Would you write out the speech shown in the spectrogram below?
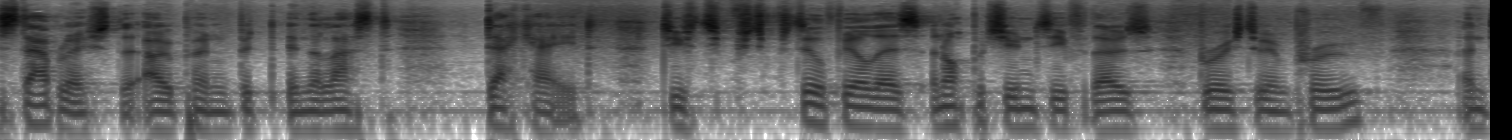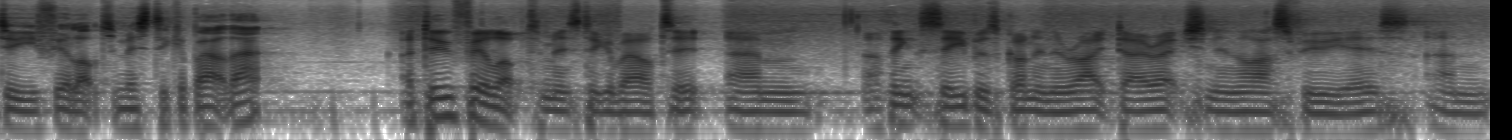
established that opened in the last decade. Do you still feel there's an opportunity for those breweries to improve? And do you feel optimistic about that? I do feel optimistic about it. Um, I think SIBA's gone in the right direction in the last few years, and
